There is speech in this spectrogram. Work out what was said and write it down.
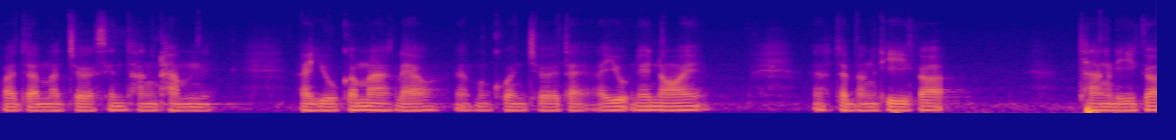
กว่าจะมาเจอเส้นทางธรรมนี่อายุก็มากแล้วนะบางคนเจอแต่อายุน้อยๆนะแต่บางทีก็ทางนี้ก็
